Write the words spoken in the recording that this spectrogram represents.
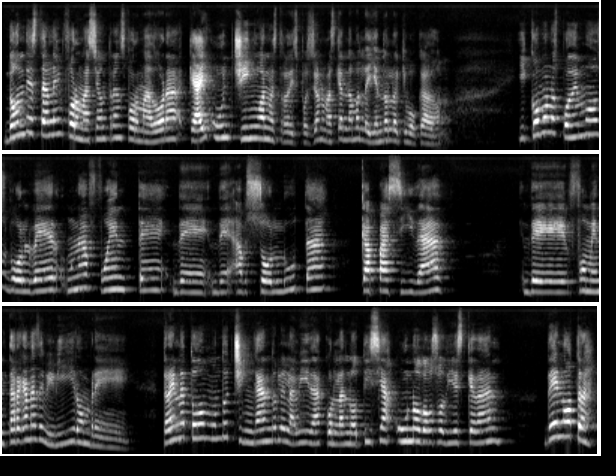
dónde está la información transformadora que hay un chingo a nuestra disposición, nomás que andamos leyendo lo equivocado. Y cómo nos podemos volver una fuente de, de absoluta capacidad de fomentar ganas de vivir, hombre. Traen a todo mundo chingándole la vida con la noticia 1, 2 o 10 que dan. Den otra.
